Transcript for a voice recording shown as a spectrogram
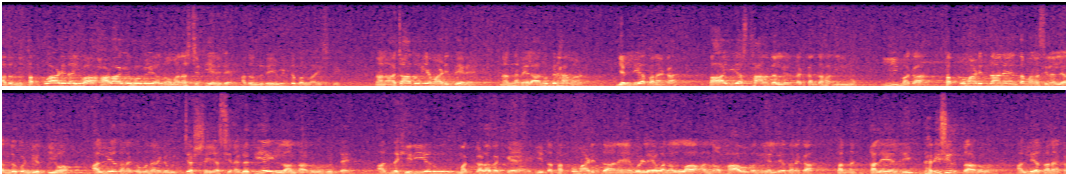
ಅದನ್ನು ತಪ್ಪು ಆಡಿದ ಇವ ಹಾಳಾಗಿ ಹೋಗಲಿ ಅನ್ನೋ ಮನಸ್ಥಿತಿ ಏನಿದೆ, ಅದೊಂದು ದಯವಿಟ್ಟು ಬದಲಾಯಿಸಬೇಕು. ನಾನು ಅಚಾತುರ್ಯ ಮಾಡಿದ್ದೇನೆ. ನನ್ನ ಮೇಲೆ ಅನುಗ್ರಹ ಮಾಡು. ಎಲ್ಲಿಯ ತನಕ? ತಾಯಿಯ ಸ್ಥಾನದಲ್ಲಿರ್ತಕ್ಕಂತಹ ನೀನು ಈ ಮಗ ತಪ್ಪು ಮಾಡಿದ್ದಾನೆ ಅಂತ ಮನಸ್ಸಿನಲ್ಲಿ ಅಂದುಕೊಂಡಿರ್ತೀಯೋ, ಅಲ್ಲಿಯ ತನಕವೂ ನನಗೆ ಉಚ್ಚ ಶ್ರೇಯಸ್ಸಿನ ಗತಿಯೇ ಇಲ್ಲ ಅಂತ ಅದು ಹೋಗುತ್ತೆ. ಅದನ್ನ ಹಿರಿಯರು ಮಕ್ಕಳ ಬಗ್ಗೆ ಈತ ತಪ್ಪು ಮಾಡಿದ್ದಾನೆ, ಒಳ್ಳೆಯವನಲ್ಲ ಅನ್ನೋ ಭಾವವನ್ನು ಎಲ್ಲಿಯ ತನಕ ತನ್ನ ತಲೆಯಲ್ಲಿ ಧರಿಸಿರ್ತಾರೋ, ಅಲ್ಲಿಯ ತನಕ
